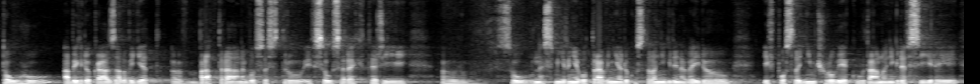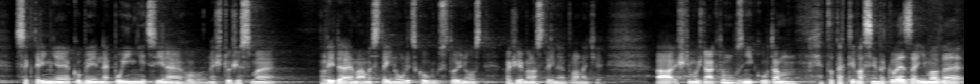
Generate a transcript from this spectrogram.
touhu, abych dokázal vidět bratra nebo sestru i v sousedech, kteří jsou nesmírně otravní a do kostela nikdy nevejdou, i v posledním člověku, tamhle někde v Sýrii, se kterým mě jakoby nepojí nic jiného, než to, že jsme lidé, máme stejnou lidskou důstojnost a žijeme na stejné planetě. A ještě možná k tomu vzniku, tam je to taky vlastně takové zajímavé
